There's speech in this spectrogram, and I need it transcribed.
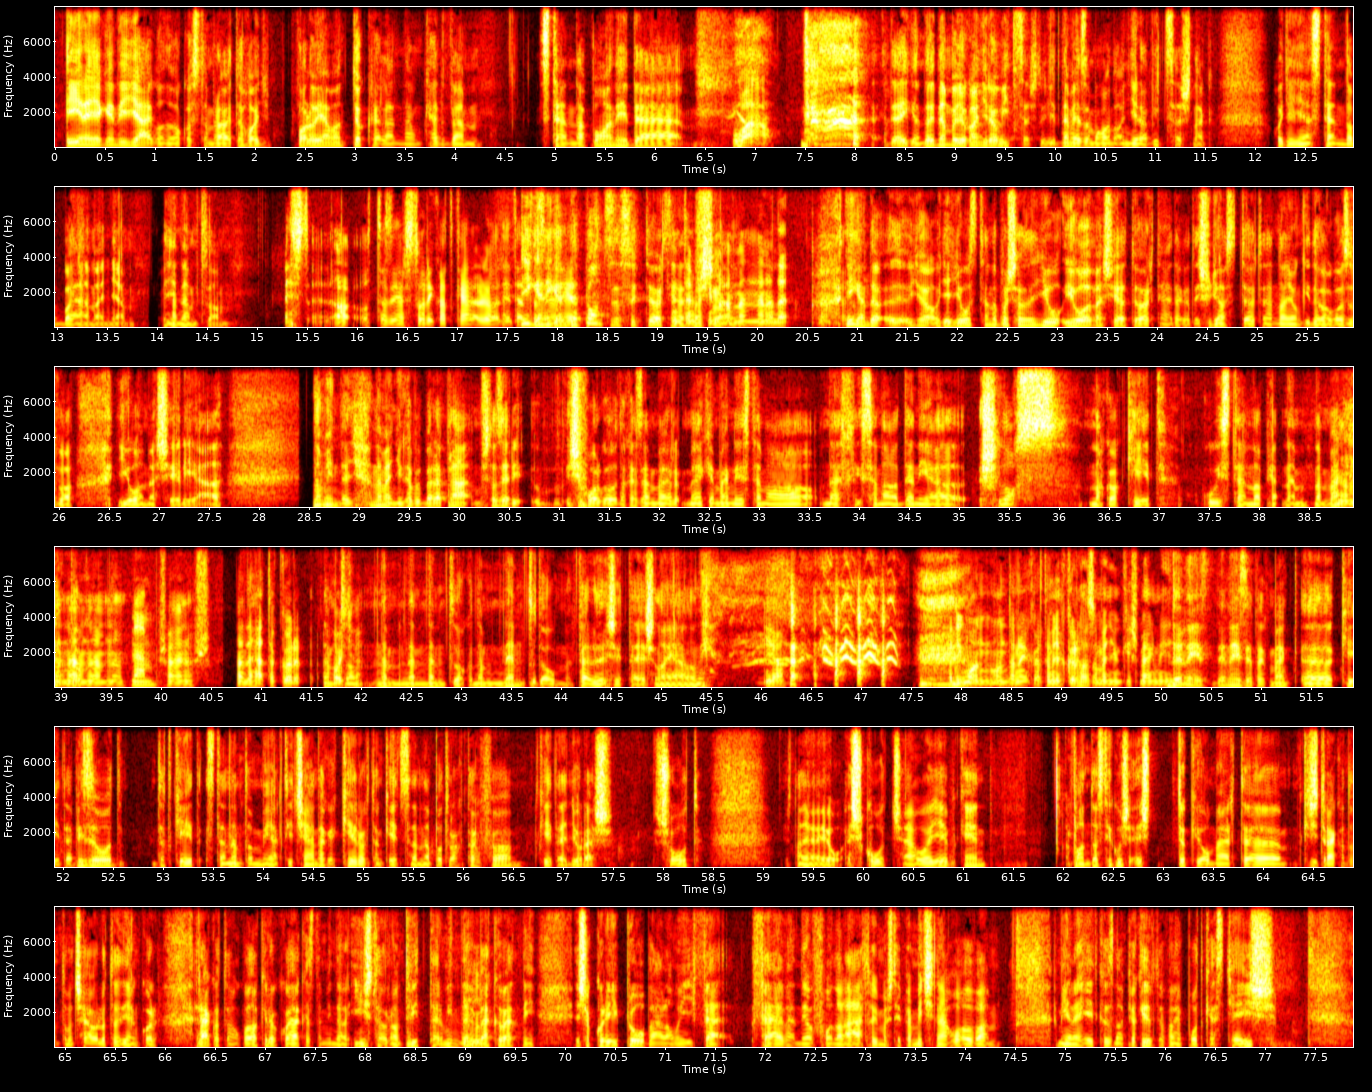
Én egyébként így elgondolkoztam rajta, hogy valójában tökre lennem kedvem stand de, Wow! de igen, de nem vagyok annyira vicces, nem érzem magam annyira viccesnek, hogy egy ilyen stand-upba elmenjem. Vagy én nem tudom. Ezt, a, ott azért sztorikat kell előadni. Tehát igen, igen, de pont ez az, hogy történet Szerintem simán menne, de nem tudom. Igen, de ugye, hogy egy jó stand az egy jó, jól mesél történeteket, és ugyanazt a történet nagyon kidolgozva jól meséli el. Na mindegy, nem menjünk ebbe bele. Plá- most azért is forgolódok ezen, mert én megnéztem a Netflixen a Daniel Schlossnak a két új stand Nem? Nem meg? nem, nem, nem, nem, Nem. sajnos. Na de hát akkor, Nem, hogyha... tudom, nem, nem, nem, tudok, nem, nem tudom felelősség teljesen ajánlani. Ja. Pedig mond, mondani akartam, hogy akkor hazamegyünk és megnézzük. De, néz, de nézzétek meg, két epizód, tehát két, nem tudom miért így csináltak, hogy két, rögtön két stand raktak fel, két egyórás sót, és nagyon jó. Egy skót csávó egyébként, fantasztikus, és tök jó, mert uh, kicsit rákattanttam a csávóra, tehát ilyenkor rákattanok valakire, akkor elkezdem minden Instagram, Twitter, minden Mhm. uh-huh. bekövetni, és akkor így próbálom így fel, felvenni a fonalát, hogy most éppen mit csinál, hol van, milyen a hétköznapja. Kiderült, hogy van egy podcastja is,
